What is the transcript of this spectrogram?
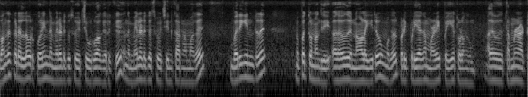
வங்கக்கடலில் ஒரு குறைந்த மேலடுக்கு சுழற்சி உருவாக இருக்குது அந்த மேலடுக்கு சுழற்சியின் காரணமாக வருகின்ற முப்பத்தொன்னாந்தேதி அதாவது நாளை இரவு முதல் படிப்படியாக மழை பெய்ய தொடங்கும். அதாவது தமிழ்நாட்டு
